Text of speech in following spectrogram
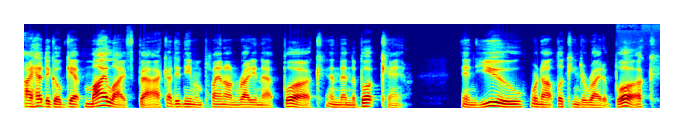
I had to go get my life back. I didn't even plan on writing that book. And then the book came. And you were not looking to write a book.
